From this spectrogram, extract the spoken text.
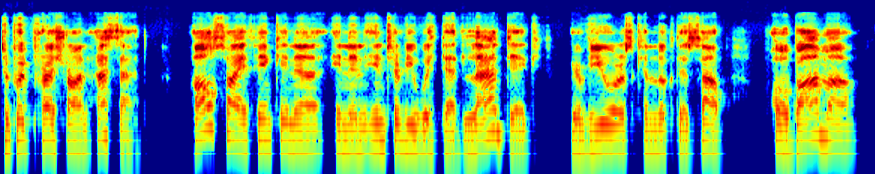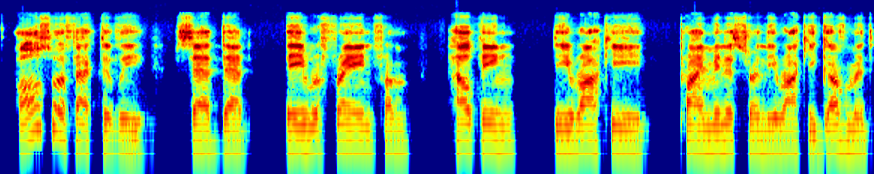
to put pressure on Assad. Also, I think in a in an interview with the Atlantic, your viewers can look this up. Obama also effectively said that they refrained from helping the Iraqi prime minister and the Iraqi government,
